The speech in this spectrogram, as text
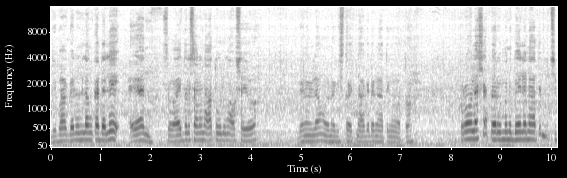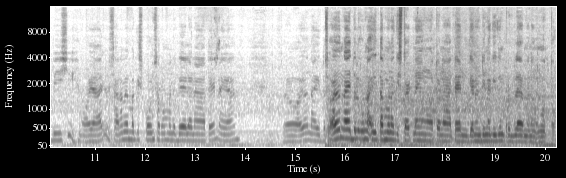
Di ba ganun lang kadali. Ayan. So idol sana nakatulong ako sa iyo. Ganun lang oh, nag-start na agad ang ating auto. Corolla siya pero yung manubela natin Mitsubishi. No kaya yun. Sana may mag-sponsor ng manubela natin. Ayan. So ayun idol. So ayun idol kung nakita mo nag-start na yung auto natin. Ganun din nagiging problema ng auto.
